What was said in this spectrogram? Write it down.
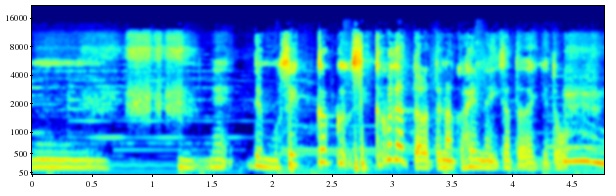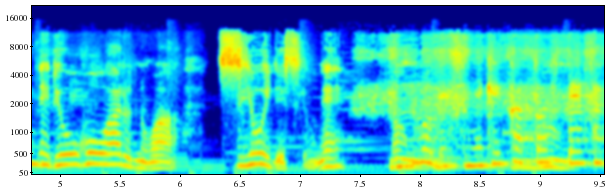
うん。んうん。うん。ね、でもせっかくせっかくだったらってなんか変な言い方だけど、うん。ね、両方あるのは強いですよね。うん。そうですね。結果として先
